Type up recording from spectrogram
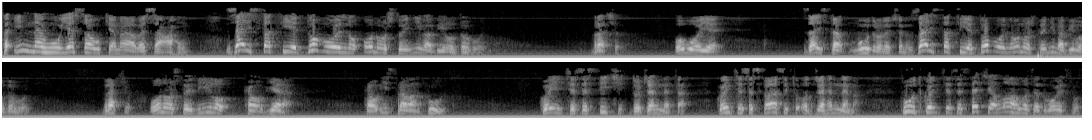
Fa innahu yasau kama wasa'ahum zaista ti je dovoljno ono što je njima bilo dovoljno. Braćo ovo je zaista mudro rečeno. Zaista ti je dovoljno ono što je njima bilo dovoljno. Braćo ono što je bilo kao vjera kao ispravan put kojim će se stići do dženneta kojim će se spasiti od džehennema put kojim će se steći Allahovo zadvojstvo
